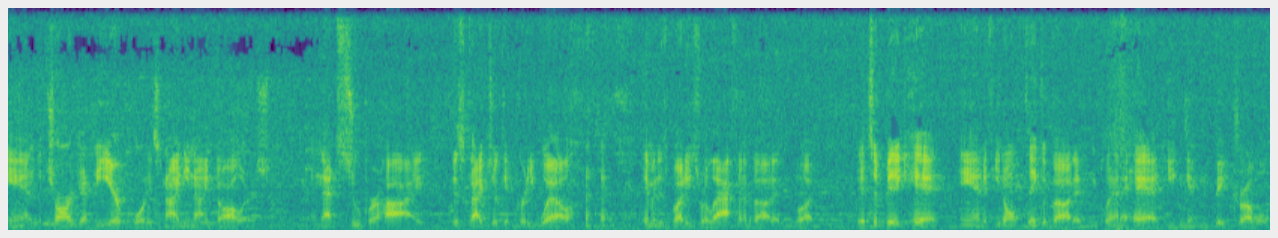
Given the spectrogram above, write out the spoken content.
and the charge at the airport is $99, and that's super high. This guy took it pretty well. Him and his buddies were laughing about it, but it's a big hit, and if you don't think about it and plan ahead, you can get in big trouble.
